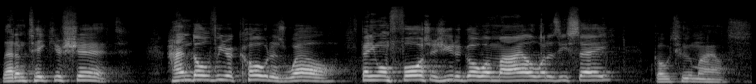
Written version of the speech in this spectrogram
let him take your shirt. Hand over your coat as well. If anyone forces you to go a mile, what does He say? Go two miles.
